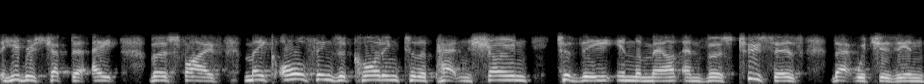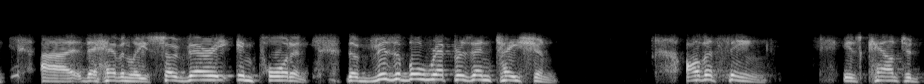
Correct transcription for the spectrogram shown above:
Hebrews chapter 8, verse 5 make all things according to the pattern shown to thee in the mount. And verse 2 says that which is in uh, the heavenlies. So, very important. The visible representation of a thing is counted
